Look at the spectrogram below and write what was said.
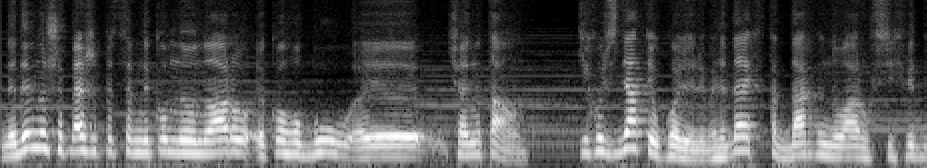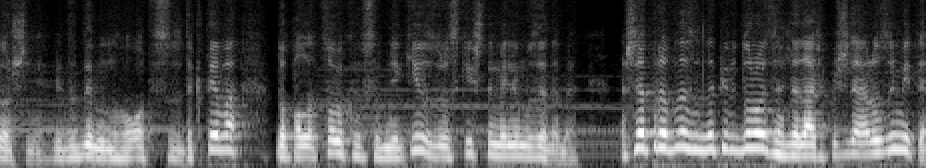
Не дивно, що першим представником неонуару, якого був е, Чайнатаун. Який хоч зняти у кольорі, виглядає як стандартний нуар у всіх відношеннях, від задимленого офісу детектива до палацових особняків з розкішними лімузинами. Лише приблизно на півдорозі глядач починає розуміти,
